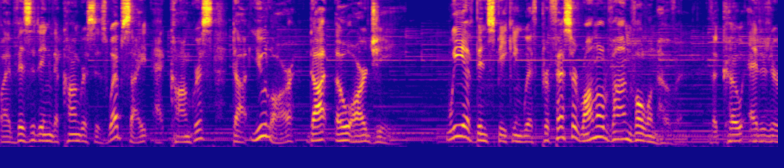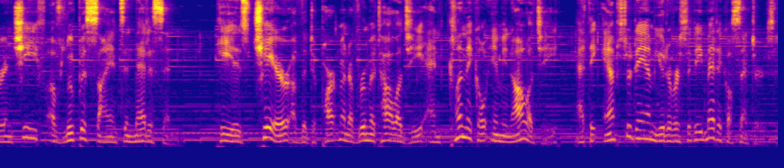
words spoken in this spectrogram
by visiting the Congress's website at congress.eular.org. We have been speaking with Professor Ronald van Vollenhoven, the co editor in chief of Lupus Science and Medicine. He is chair of the Department of Rheumatology and Clinical Immunology at the Amsterdam University Medical Centers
